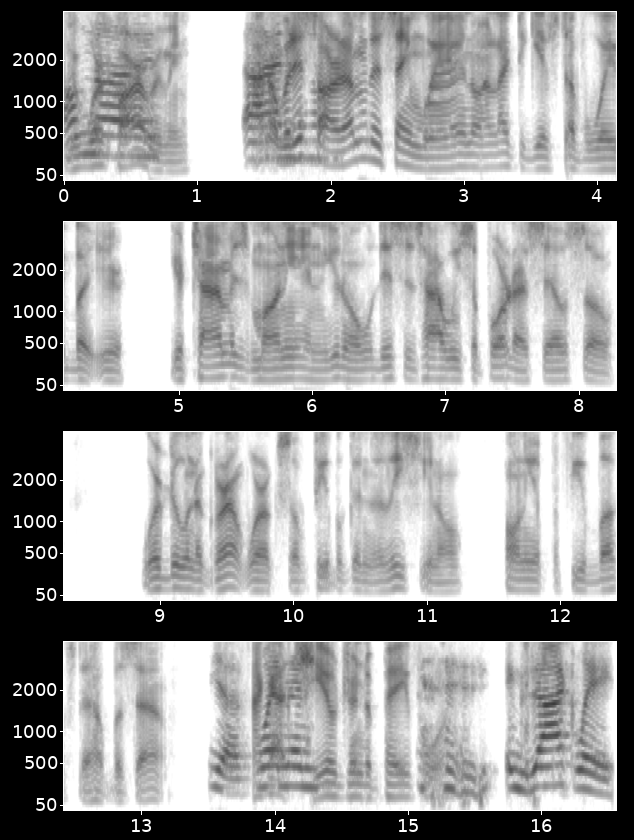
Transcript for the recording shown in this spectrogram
you work hard. I mean, I know, I but know. it's hard. I'm the same way. You know, I like to give stuff away, but your your time is money, and you know this is how we support ourselves. So we're doing the grunt work, so people can at least you know pony up a few bucks to help us out. Yes. I got then, children to pay for. exactly.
